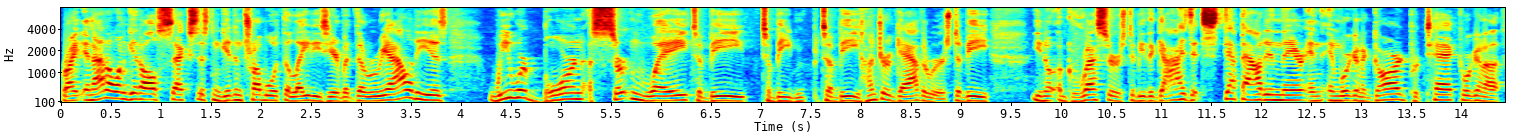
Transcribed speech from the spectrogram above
right? And I don't want to get all sexist and get in trouble with the ladies here, but the reality is we were born a certain way to be to be to be hunter gatherers to be you know aggressors to be the guys that step out in there and, and we're going to guard protect we're going to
